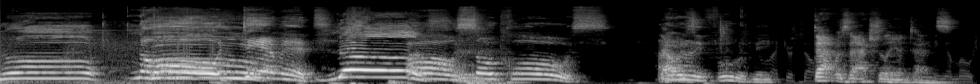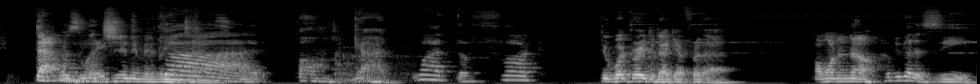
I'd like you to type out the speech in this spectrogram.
No. No. Oh, damn it. Yes. Oh, so close. That I was- have any with me. That was actually intense. That was Oh my legitimately intense. God. Oh my god. What the fuck? Dude, what grade did I get for that? I want to know. I Hope you got a Z.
